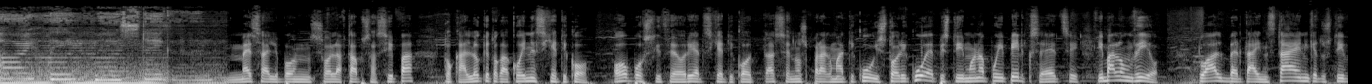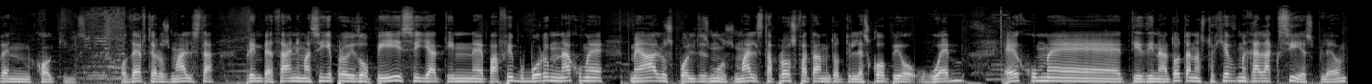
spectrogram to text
are we? Mistake Μέσα λοιπόν σε όλα αυτά που σας είπα, το καλό και το κακό είναι σχετικό. Όπως η θεωρία της σχετικότητας ενός πραγματικού ιστορικού επιστήμονα που υπήρξε έτσι, ή μάλλον δύο, του Άλμπερτ Αϊνστάιν και του Στίβεν Χόκινγκ. Ο δεύτερος μάλιστα πριν πεθάνει μας είχε προειδοποιήσει για την επαφή που μπορούμε να έχουμε με άλλους πολιτισμούς. Μάλιστα πρόσφατα με το τηλεσκόπιο Webb έχουμε τη δυνατότητα να στοχεύουμε γαλαξίες πλέον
